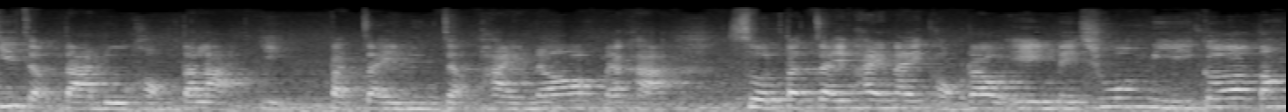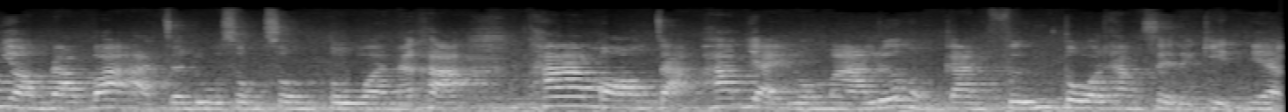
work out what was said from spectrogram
ที่จับตาดูของตลาดอีกปัจจัยหนึ่งจากภายนอกนะคะ ส่วนปัจจัยภายในของเราเองในช่วงนี้ก็ต้องยอมรับว่าอาจจะดูทรงๆตัวนะคะ ถ้ามองจากภาพใหญ่ลงมาเรื่องของการฟื้นตัวทางเศรษฐกิจเนี่ย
